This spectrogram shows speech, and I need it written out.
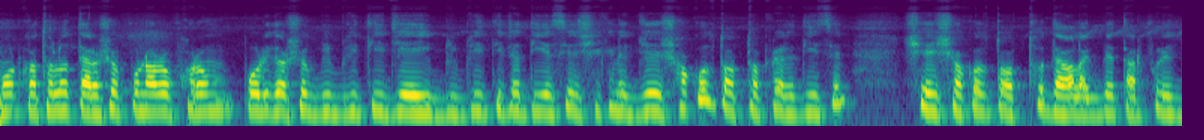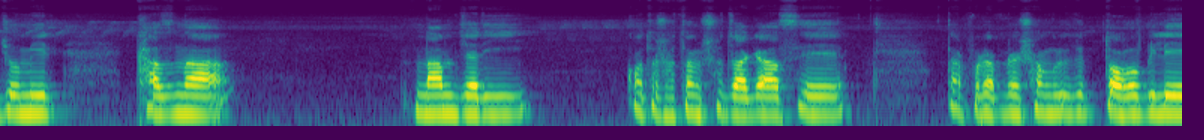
মোট কথা হলো তেরোশো পনেরো ফরম পরিদর্শক বিবৃতি যে বিবৃতিটা দিয়েছে সেখানে যে সকল তথ্য আপনারা দিয়েছেন, সেই সকল তথ্য দেওয়া লাগবে। তারপরে জমির খাজনা, নামজারি, কত শতাংশ জায়গা আছে, তারপরে আপনার সংরক্ষিত তহবিলে,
